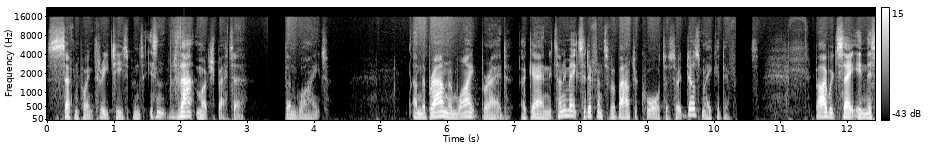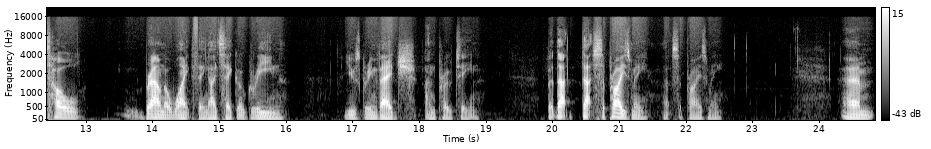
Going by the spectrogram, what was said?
7.3 teaspoons isn't that much better than white. And the brown and white bread, again, it only makes a difference of about a quarter, so it does make a difference. But I would say in this whole brown or white thing, I'd say go green. Use green veg and protein. But that, that surprised me. That surprised me. Um,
